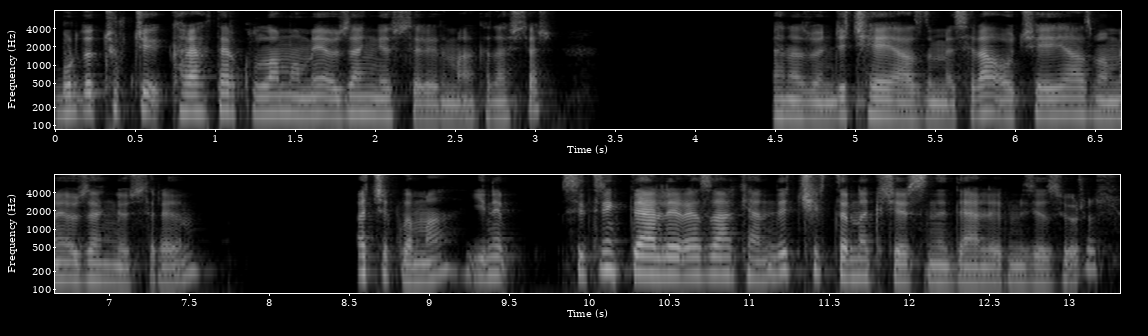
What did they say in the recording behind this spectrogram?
Burada Türkçe karakter kullanmamaya özen gösterelim arkadaşlar. Ben az önce Ç yazdım mesela. O Ç'yi yazmamaya özen gösterelim. Açıklama. Yine string değerleri yazarken de çift tırnak içerisinde değerlerimizi yazıyoruz.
